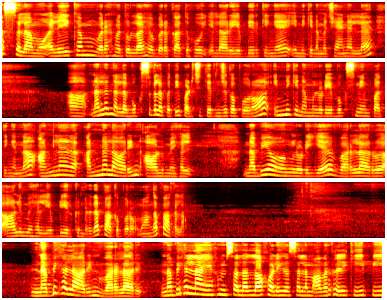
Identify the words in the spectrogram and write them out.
அஸ்லாம் அலைக்கம் வரமத்துல்லாஹி வபரகாத்துஹோ எல்லோரும் எப்படி இருக்கீங்க? இன்றைக்கி நம்ம சேனலில் நல்ல நல்ல புக்ஸுகளை பற்றி படித்து தெரிஞ்சுக்க போகிறோம் இன்றைக்கி நம்மளுடைய புக்ஸ் நேம் பார்த்திங்கன்னா அண்ண அன்னலாரின் ஆளுமைகள். நபி அவங்களுடைய வரலாறு ஆளுமைகள் எப்படி இருக்குன்றதை பார்க்க போகிறோம் வாங்க பார்க்கலாம். நபிகளாரின் வரலாறு. நபிகள் நாயகம் சல்லல்லாஹ் அலைவசல்லம் அவர்கள் கிபி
